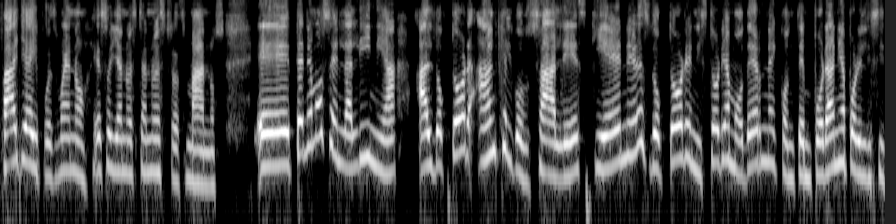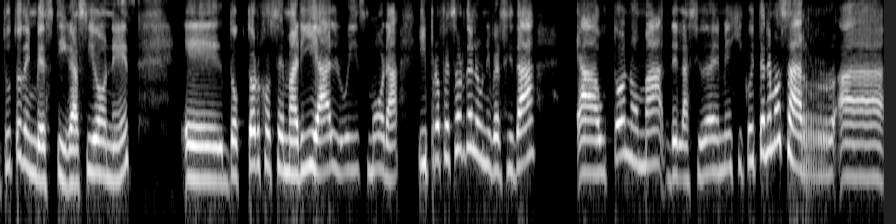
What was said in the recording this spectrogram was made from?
falla y pues bueno, eso ya no está en nuestras manos. Eh, tenemos en la línea al doctor Ángel González, quien es doctor en Historia Moderna y Contemporánea por el Instituto de Investigaciones. Eh, doctor José María Luis Mora y profesor de la Universidad Autónoma de la Ciudad de México. Y tenemos a, a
